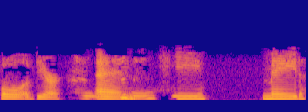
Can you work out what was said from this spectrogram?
full of deer. And Mhm. he made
